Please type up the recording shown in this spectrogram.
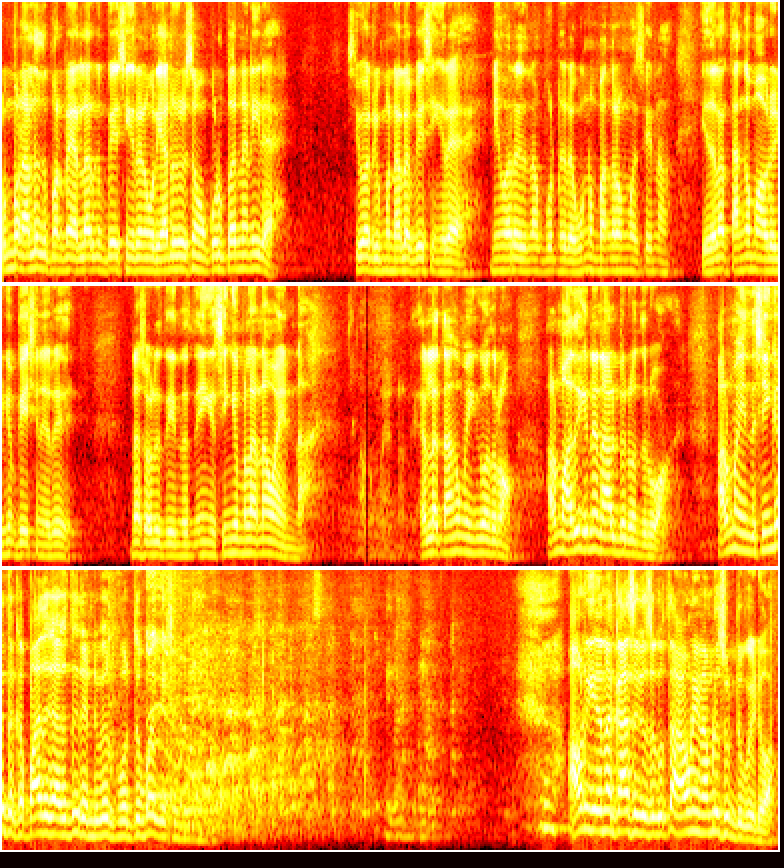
ரொம்ப நல்லது பண்ணுறேன் எல்லாருக்கும் பேசிக்கிறேன்னு ஒரு இரநூறு வருஷம் கொடுப்பாருன்னு நினைக்கிறேன். சிவா ரொம்ப நல்லா பேசிங்கிற நீ வர இதெல்லாம் போட்டுக்கிற. இன்னும் பங்கரமாக செய்யணும். இதெல்லாம் தங்கமாக வரைக்கும் பேசினாரு என்ன சொல்கிறது இந்த நீங்கள் சிங்கமெல்லாம் என்ன வாங்கினா எல்லா தங்கமும் இங்கே வந்துடும் அல்மா அதுக்கு என்ன நாலு பேர் வந்துடுவான் அல்மா இந்த சிங்கத்தை பாதுகாக்கிறதுக்கு ரெண்டு பேர் பொறுத்து போய் அவனுக்கு எதனா காசு காசு கொடுத்தா அவனையும் நம்மளும் சுட்டு போயிடுவான்.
